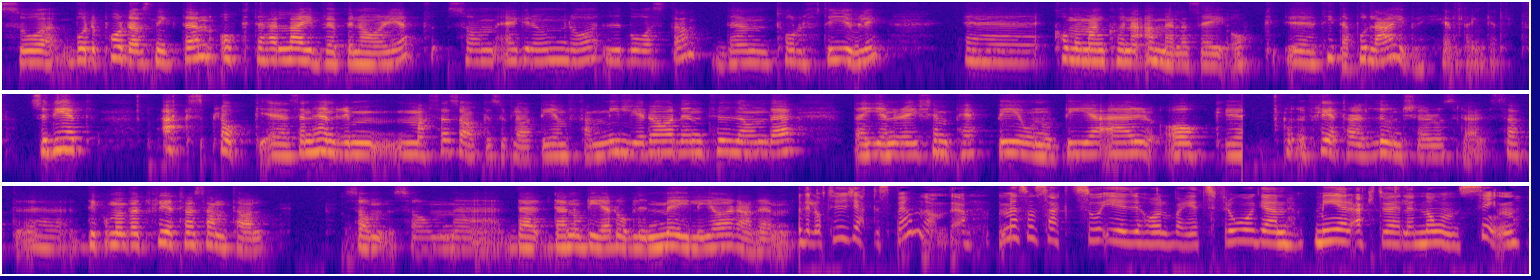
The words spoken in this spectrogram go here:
Så både poddavsnitten och det här live-webbinariet som äger rum då i Båstad den 12 juli eh, kommer man kunna anmäla sig och eh, titta på live helt enkelt. Så det är ett axplock. Eh, sen händer det massa saker såklart. Det är en familjedag den 10 där Generation Peppy och Nordea är och eh, flertalet luncher och sådär. Så att eh, det kommer att vara ett flertal samtal som, som, eh, där, där Nordea då blir möjliggöraren. Det låter ju jättespännande. Men som sagt så är ju hållbarhetsfrågan mer aktuell än någonsin.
